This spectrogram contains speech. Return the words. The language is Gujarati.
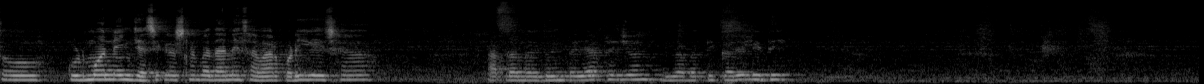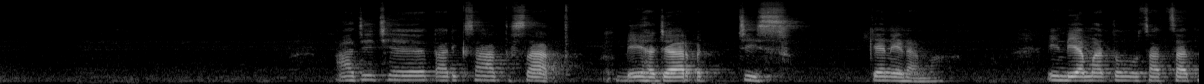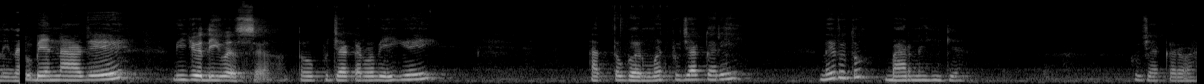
તો ગુડ મોર્નિંગ, જય શ્રી કૃષ્ણ. બધાને સવાર પડી ગઈ છે. આપણે નહીં ધોઈને તૈયાર થઈ જવાનું દીવાબત્તી કરી લીધી. આજે છે તારીખ સાત સાત બે હજાર પચીસ કેનેડામાં. ઇન્ડિયામાં તો સાત સાતની બેનના આજે બીજો દિવસ છે. તો પૂજા કરવા બેસી ગઈ. આજ તો ઘરમાં જ પૂજા કરી. નહીં ઋતુ? બહાર નહીં ગયા. પૂજા કરવા.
